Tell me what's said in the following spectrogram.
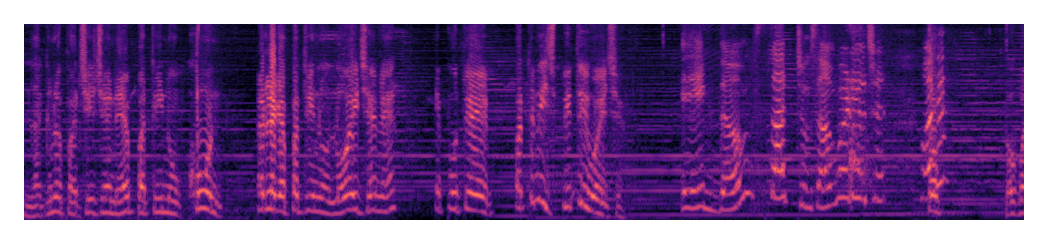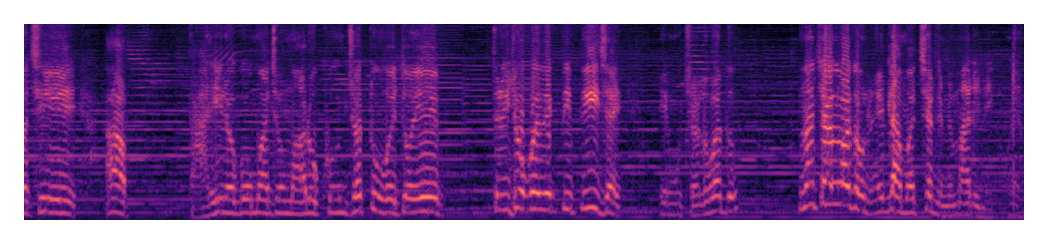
લગ્ન પછી છે ને પતિનું ખૂન એટલે કે પતિનું લોહી છે ને એ પોતે પત્ની જ પીતી હોય છે. એકદમ સાચું સાંભળ્યું છે. તો પછી આ તારી રગોમાં જો મારું ખૂન જતું હોય તો એ ત્રીજો કોઈ વ્યક્તિ પી જાય. એ હું ચાલવા દઉં? ના ચાલવા દઉં ને એટલા મચ્છરને મેં મારી નાખ્યું.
